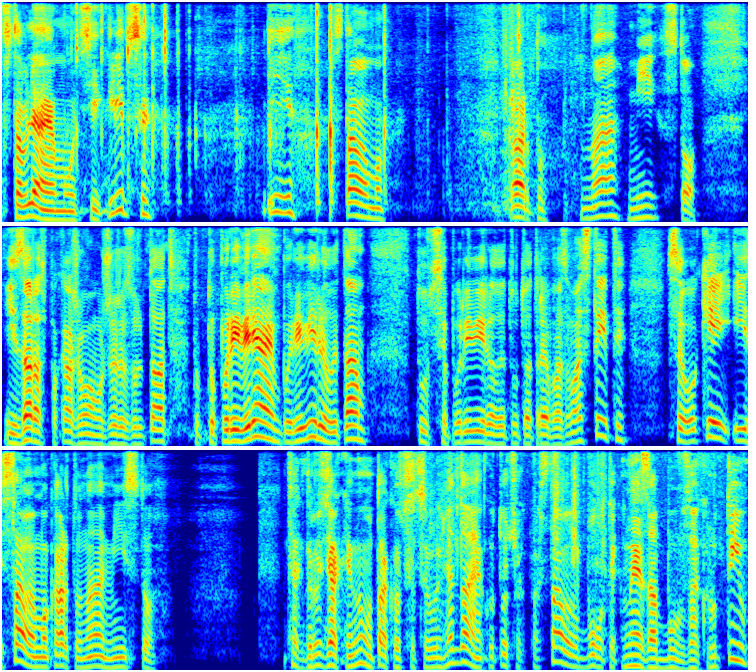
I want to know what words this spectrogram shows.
Вставляємо ці кліпси і ставимо карту на місто. І зараз покажу вам вже результат. Тобто перевіряємо, перевірили там. Тут все перевірили, тут треба змастити. Все окей. І ставимо карту на місто. Так, друзяки, ну так оце це виглядає. Куточок поставив, болтик не забув, закрутив.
